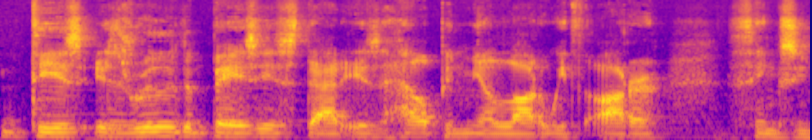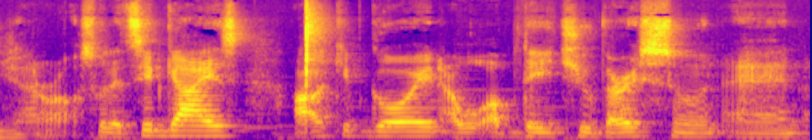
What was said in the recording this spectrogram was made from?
this is really the basis that is helping me a lot with other things in general. So that's it, guys. I'll keep going. I will update you very soon. And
